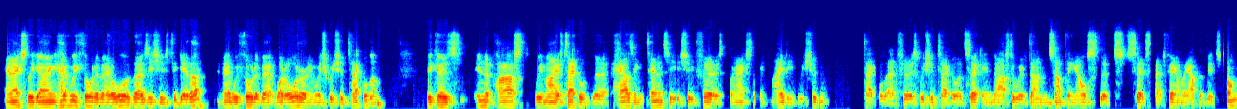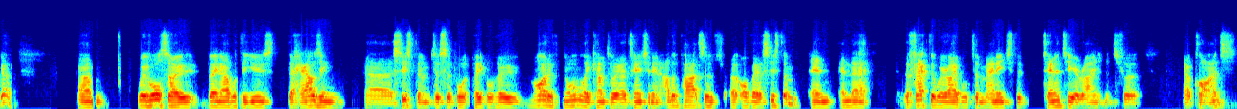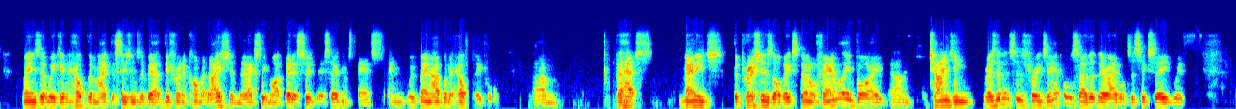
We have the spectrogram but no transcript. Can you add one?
And actually going, have we thought about all of those issues together? And have we thought about what order in which we should tackle them? Because in the past, we may have tackled the housing tenancy issue first, when actually maybe we shouldn't tackle that first. We should tackle it second after we've done something else that sets that family up a bit stronger. Um, we've also been able to use the housing uh, system to support people who might have normally come to our attention in other parts of, uh, of our system. And, and the, the fact that we're able to manage the tenancy arrangements for our clients means that we can help them make decisions about different accommodation that actually might better suit their circumstance. And we've been able to help people um, perhaps manage the pressures of external family by um, changing residences, for example, so that they're able to succeed with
